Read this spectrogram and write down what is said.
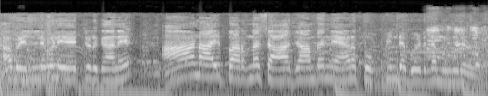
ആ വെല്ലുവിളി ഏറ്റെടുക്കാന് ആണായി പറഞ്ഞ ഷാജാൻ തന്നെയാണ് തുപ്പിന്റെ വീടിന്റെ മുന്നിലുള്ളത്.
